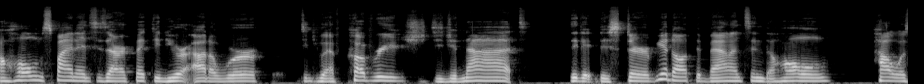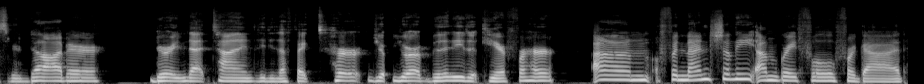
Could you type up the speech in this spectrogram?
a home's finances are affected. You're out of work. Did you have coverage? Did you not? Did it disturb, you know, the balance in the home? How was your daughter during that time? Did it affect her, your, your ability to care for her? Um, financially, I'm grateful for God.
